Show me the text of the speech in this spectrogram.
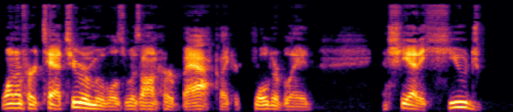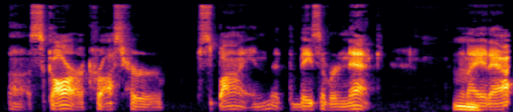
one of her tattoo removals was on her back, like her shoulder blade, and she had a huge uh, scar across her spine at the base of her neck. Mm. And I hmm. had asked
